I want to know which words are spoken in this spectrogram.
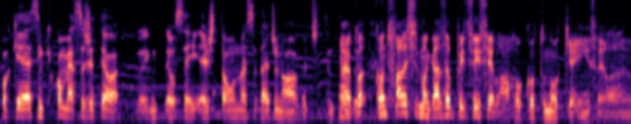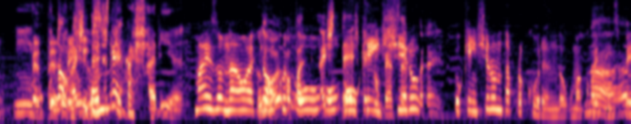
porque é assim que começa GTO. Eu- Eu sei, eles estão na cidade nova, de- É, tentando. qu- quando fala esses mangás, eu pensei, sei lá, Hokoto no Ken, sei lá. Hum, É, não, é, a é, estética encaixaria. Mas não, é que Não, o, eu fa- o, a o, estética o eu é Kenshiro, o Kenshiro não tá procurando alguma coisa Não, em eu acho que É,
